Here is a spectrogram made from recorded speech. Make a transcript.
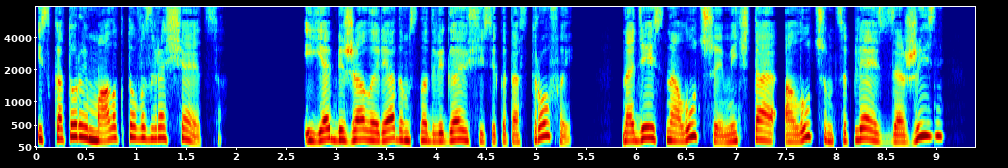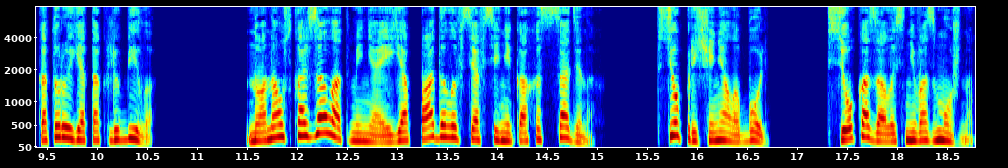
из которой мало кто возвращается. И я бежала рядом с надвигающейся катастрофой, надеясь на лучшее, мечтая о лучшем, цепляясь за жизнь, которую я так любила. Но она ускользала от меня, и я падала вся в синяках и ссадинах. Все причиняло боль. Все казалось невозможным.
